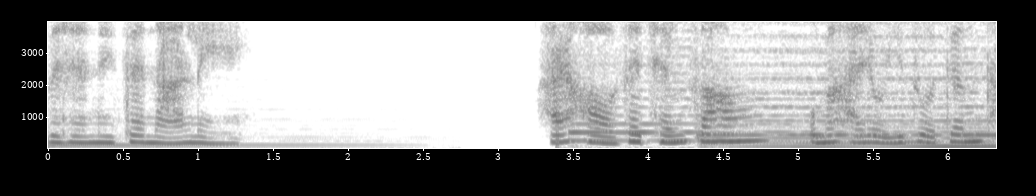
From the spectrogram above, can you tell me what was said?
的人，你在哪里？还好，在前方，我们还有一座灯塔。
